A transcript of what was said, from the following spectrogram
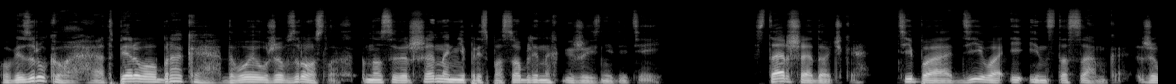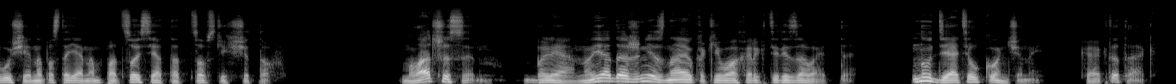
У Безрукова от первого брака двое уже взрослых, но совершенно не приспособленных к жизни детей. Старшая дочка Типа дива и инстасамка, живущая на постоянном подсосе от отцовских счетов. Младший сын? Бля, ну я даже не знаю, как его охарактеризовать-то. Ну, дятел конченый. Как-то так.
